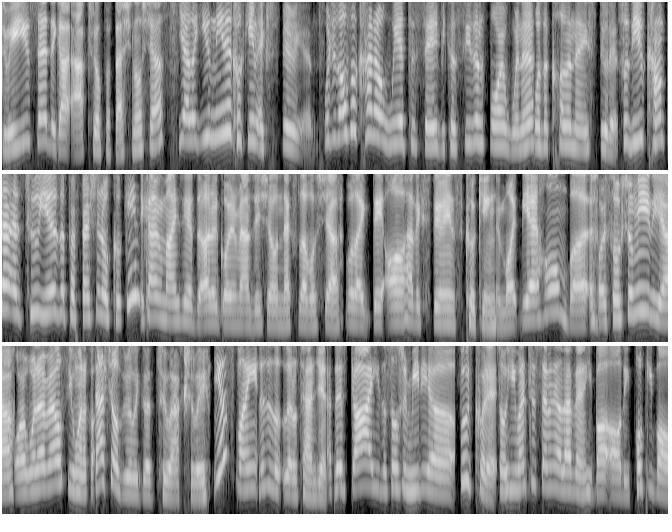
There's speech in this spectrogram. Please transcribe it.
three, you said they got actual professional chefs. Yeah, like you needed cooking experience, which is also kind of weird to say because season four winner was a culinary student. So do you count that as two years of professional cooking? It kind of reminds me of the other Gordon Ramsay show, Next Level Chef, where like they all have experience cooking. It might be at home, but or social media or whatever else you want to call that show's really good too actually You know what's funny? This is a little tangent. This guy, he's a social media food critic. So he went to 7-Eleven, he bought all the Pokeballs,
